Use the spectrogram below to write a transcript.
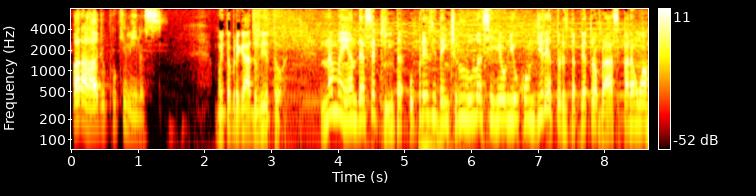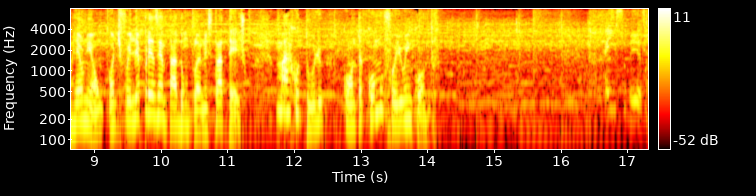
para a Rádio PUC Minas. Muito obrigado, Vitor. Na manhã dessa quinta, o presidente Lula se reuniu com diretores da Petrobras para uma reunião onde foi lhe apresentado um plano estratégico. Marco Túlio conta como foi o encontro. É isso mesmo.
